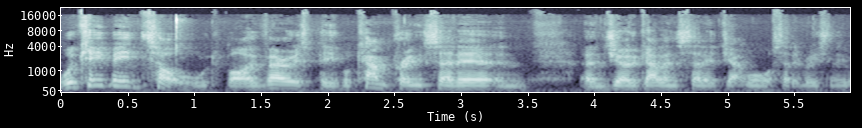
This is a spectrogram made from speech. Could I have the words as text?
We keep being told by various people. Cam Pring said it, and and Joe Gallen said it. Jack Moore said it recently.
